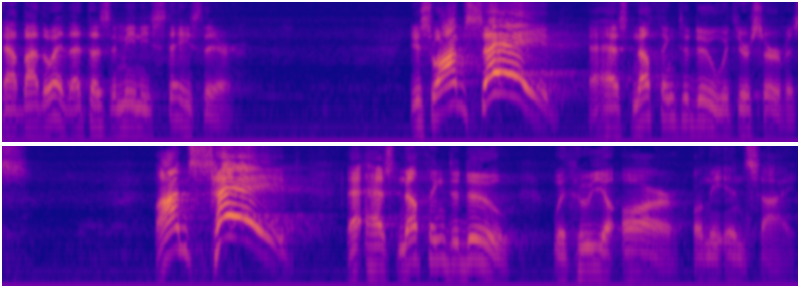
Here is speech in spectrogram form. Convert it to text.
Now, by the way, that doesn't mean he stays there. You say, well, I'm saved. That has nothing to do with your service. I'm saved. That has nothing to do with who you are on the inside.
